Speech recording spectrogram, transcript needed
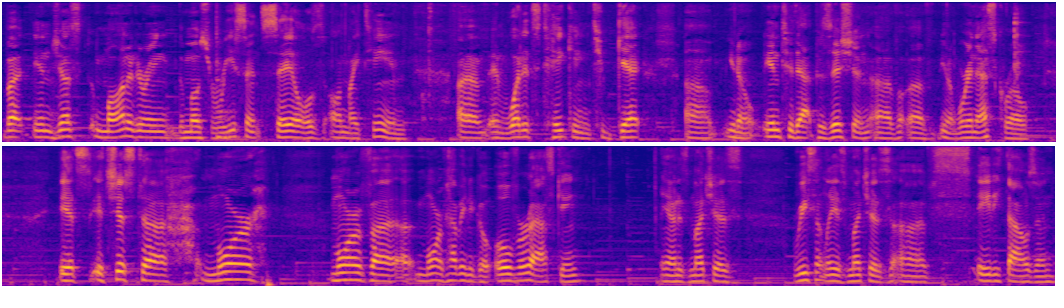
But in just monitoring the most recent sales on my team um, and what it's taking to get uh, you know, into that position of, of, you know, we're in escrow. It's it's just uh, more more of uh, more of having to go over asking, and as much as recently as much as uh, eighty thousand,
